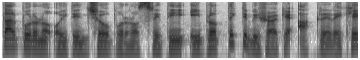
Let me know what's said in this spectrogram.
তার পুরনো ঐতিহ্য, পুরনো স্মৃতি, এই প্রত্যেকটি বিষয়কে আঁকড়ে রেখে,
